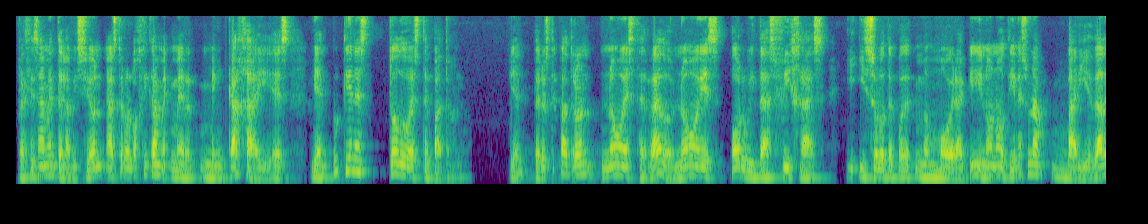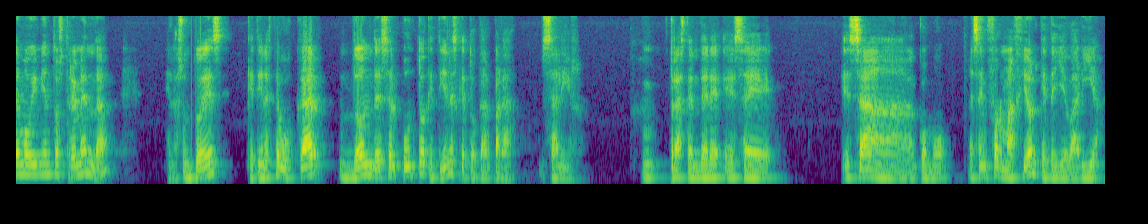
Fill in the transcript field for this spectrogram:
precisamente la visión astrológica me, encaja y es, bien, tú tienes todo este patrón, bien, pero este patrón no es cerrado, no es órbitas fijas y, y solo te puedes mover aquí, no, no, tienes una variedad de movimientos tremenda. El asunto es que tienes que buscar dónde es el punto que tienes que tocar para salir, trascender ese, esa, como, esa información que te llevaría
